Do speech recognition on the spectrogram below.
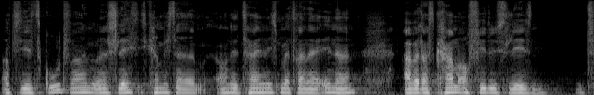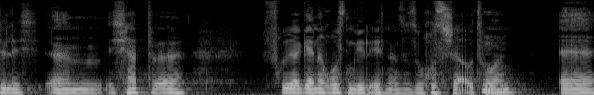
Ob sie jetzt gut waren oder schlecht, ich kann mich da auch im Detail nicht mehr dran erinnern. Aber das kam auch viel durchs Lesen. Natürlich. Ähm, ich habe äh, früher gerne Russen gelesen, also so russische Autoren. Äh,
